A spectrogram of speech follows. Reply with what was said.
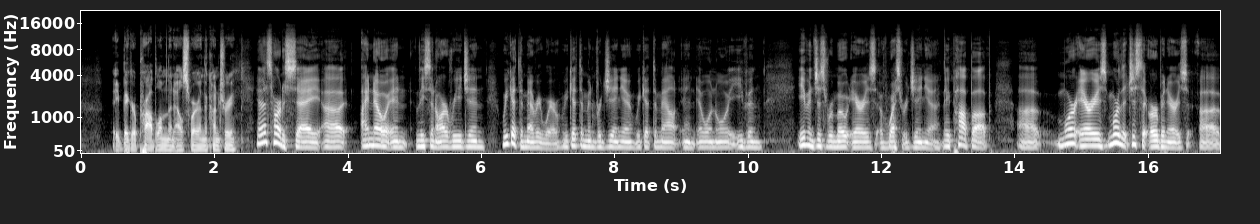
a bigger problem than elsewhere in the country? Yeah, that's hard to say. Uh, I know in at least in our region, we get them everywhere. We get them in Virginia. We get them out in Illinois, even even just remote areas of West Virginia. They pop up. Uh, more areas, more than just the urban areas. Uh,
